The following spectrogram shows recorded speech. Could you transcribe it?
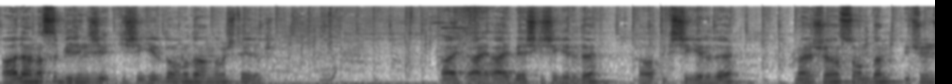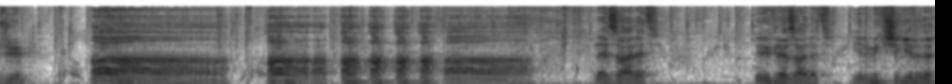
Hala nasıl birinci kişi girdi onu da anlamış değilim. Ay ay ay 5 kişi girdi. 6 kişi girdi. Ben şu an sondan üçüncüyüm. Aa aa aa aa aa aa. Rezalet. Büyük rezalet. 20 kişi girdi.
